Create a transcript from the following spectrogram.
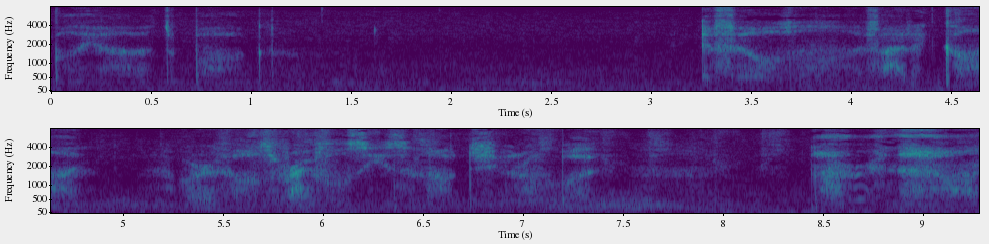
But yeah, that's a buck. If it was, if I had a gun, or if it was rifle season, I'd shoot him, but not right now.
